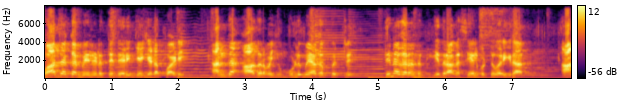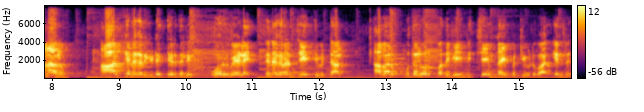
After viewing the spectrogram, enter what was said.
பாஜக மேலிடத்தை நெருங்கிய எடப்பாடி அந்த ஆதரவையும் முழுமையாக பெற்று தினகரனுக்கு எதிராக செயல்பட்டு வருகிறார். ஆனாலும் ஆர்கே நகர் இடைத்தேர்தலில் ஒருவேளை தினகரன் ஜெயித்துவிட்டால் அவர் முதல்வர் பதவியை நிச்சயம் கைப்பற்றி விடுவார் என்று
